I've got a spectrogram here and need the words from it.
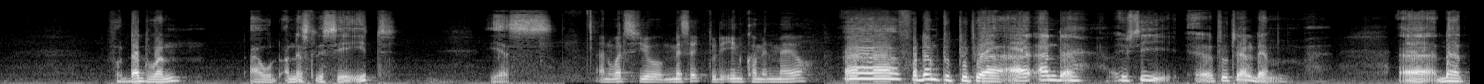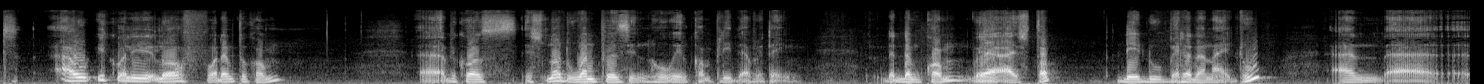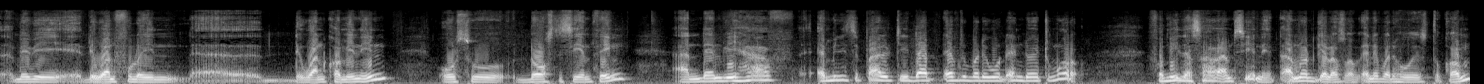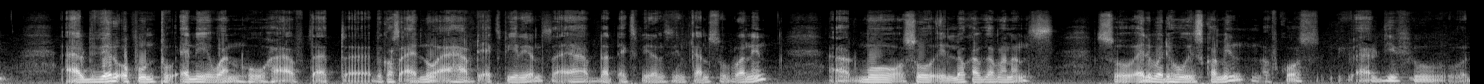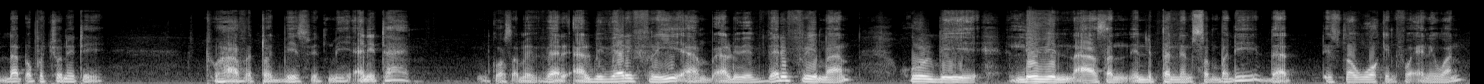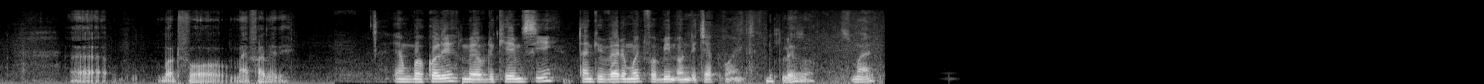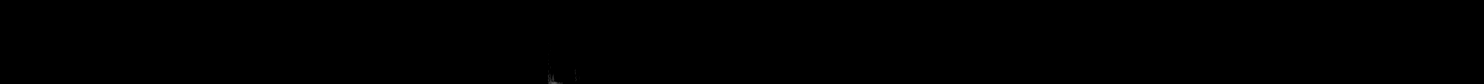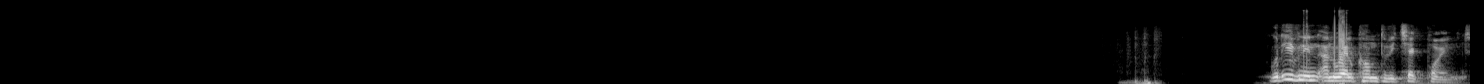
For that one, I would honestly say it, yes. And what's your message to the incoming mayor? Uh, for them to prepare uh, and uh, you see, uh, to tell them uh, that I would equally love for them to come uh, because it's not one person who will complete everything. Let them come where I stop they do better than I do, and uh, maybe the one following, uh, the one coming in, also does the same thing, and then we have a municipality that everybody would enjoy tomorrow. For me, that's how I'm seeing it. I'm not jealous of anybody who is to come. I'll be very open to anyone who have that uh, because I know I have the experience. I have that experience in council running, uh, more so in local governance. So anybody who is coming, of course, I'll give you that opportunity to have a touch base with me anytime, because I'm a very, I'll be very free. I'm, I'll be a very free man who will be living as an independent somebody that is not working for anyone, uh, but for my family. Yankuba Colley, Mayor of the KMC, thank you very much for being on the checkpoint. The pleasure. It's mine. Good evening and welcome to the checkpoint.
